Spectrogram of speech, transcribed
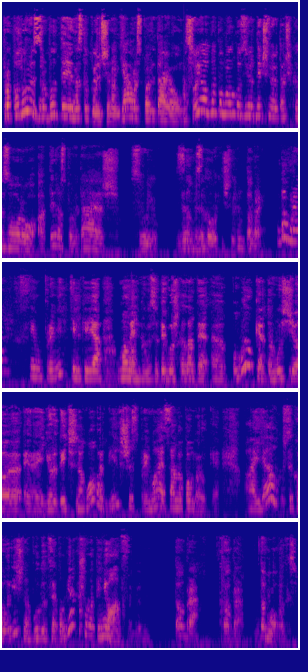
Пропоную зробити наступним чином. Я розповідаю свою одну помилку з юридичної точки зору, а ти розповідаєш свою з психологічної. Добре. Добре, всім привіт. Тільки я маленько ти будеш казати е, помилки, тому що е, юридична мова більше сприймає саме помилки. А я психологічно буду це пом'якшувати нюансами. Добре, добре, домовились.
